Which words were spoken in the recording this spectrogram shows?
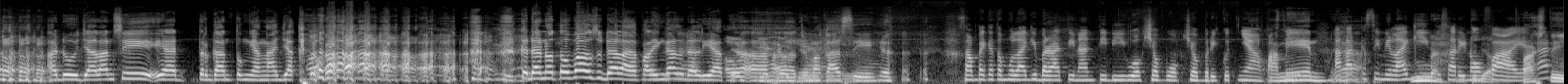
Aduh jalan sih ya tergantung yang ngajak. Ke Danau Toba sudah lah, paling nggak sudah lihat ya. Oke, Ah, ah, terima kasih. Sampai ketemu lagi berarti nanti di workshop-workshop berikutnya pasti Amin, akan ya. ke sini lagi Nah, Bu Sarinova ya kan? Pasti.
